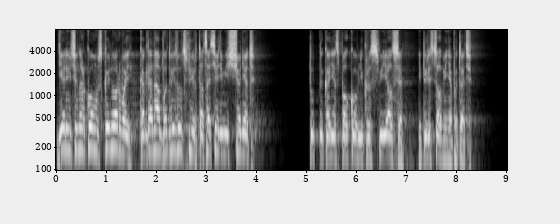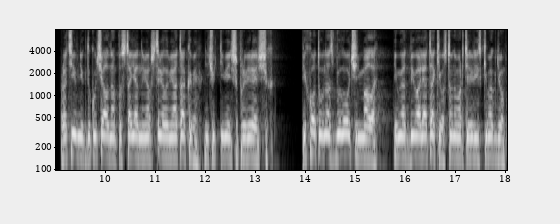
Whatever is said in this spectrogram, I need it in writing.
Делимся наркомовской нормой, когда нам подвезут спирт, а соседям еще нет. Тут, наконец, полковник рассмеялся и перестал меня пытать. Противник докучал нам постоянными обстрелами и атаками, ничуть не меньше проверяющих. Пехоты у нас было очень мало, и мы отбивали атаки в основном артиллерийским огнем.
